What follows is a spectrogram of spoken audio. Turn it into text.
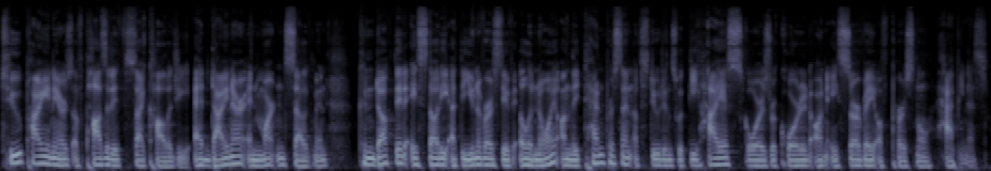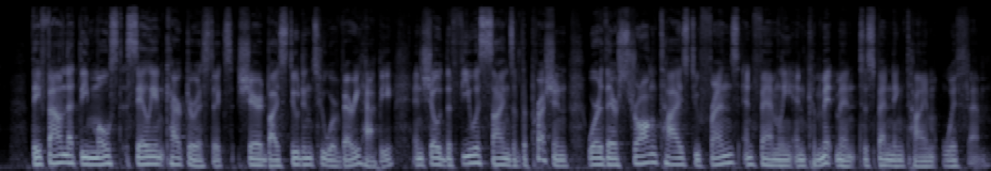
two pioneers of positive psychology, Ed Diener and Martin Seligman, conducted a study at the University of Illinois on the 10% of students with the highest scores recorded on a survey of personal happiness. They found that the most salient characteristics shared by students who were very happy and showed the fewest signs of depression were their strong ties to friends and family and commitment to spending time with them.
